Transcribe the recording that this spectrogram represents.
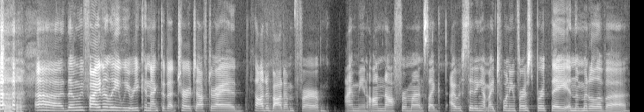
uh, then we finally we reconnected at church after I had thought about him for, I mean, on and off for months. Like I was sitting at my twenty first birthday in the middle of a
